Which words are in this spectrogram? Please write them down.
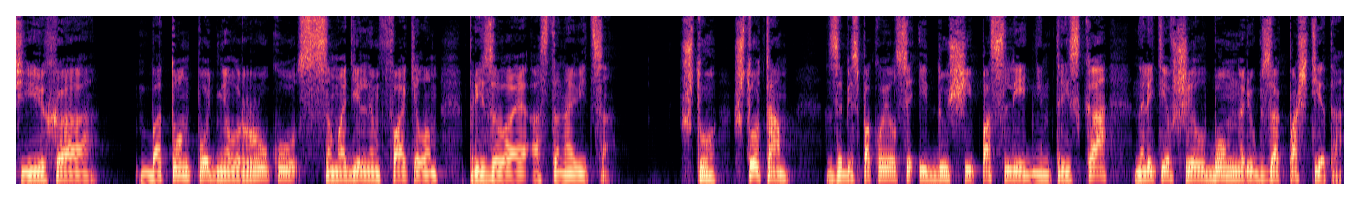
Тихо. Батон поднял руку с самодельным факелом, призывая остановиться. Что? Что там? Забеспокоился идущий последним треска, налетевший лбом на рюкзак паштета.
